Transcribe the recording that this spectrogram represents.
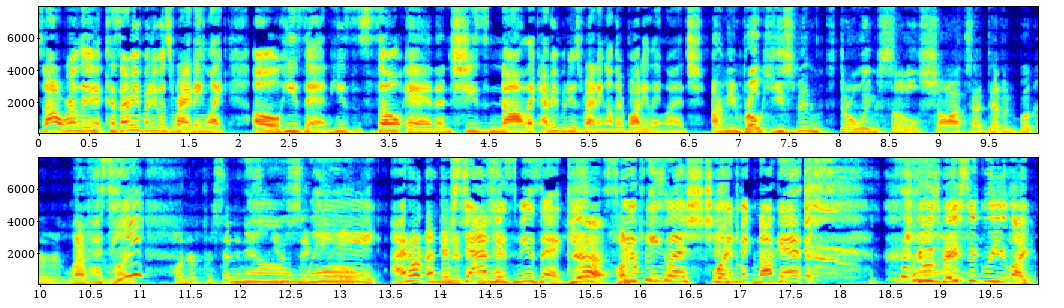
It's not really because everybody was writing like, "Oh, he's in, he's so in," and she's not. Like everybody's writing on their body language. I mean, bro, he's been throwing subtle shots at Devin Booker left Has and he? right, hundred percent in No his music, way! I don't understand his music. Yeah, Speak 100%. English, chicken Like- McNugget. he was basically like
